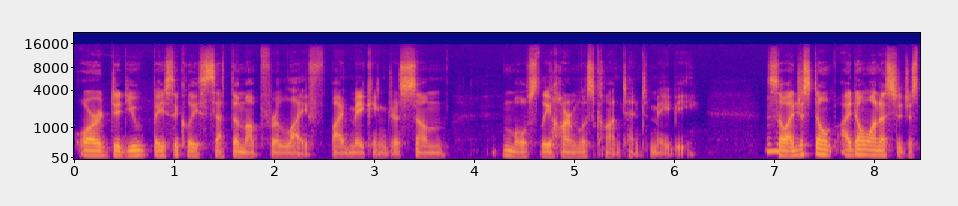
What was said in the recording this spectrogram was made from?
Or did you basically set them up for life by making just some mostly harmless content maybe? So I mm-hmm. just don't I don't want us to just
